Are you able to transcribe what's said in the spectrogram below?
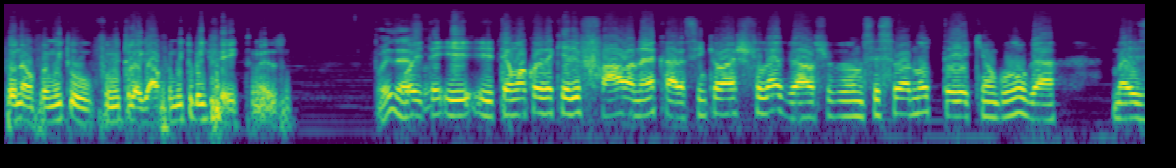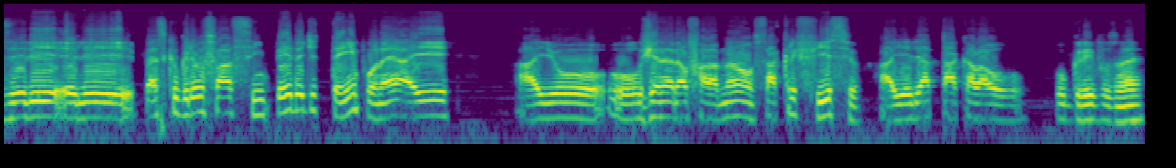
Foi, não, foi muito, foi muito legal, foi muito bem feito mesmo. Pois é. E, tem, e- e tem uma coisa que ele fala, né, cara, assim que eu acho legal. Deixa eu não sei se eu anotei aqui em algum lugar. Mas ele. ele. Parece que o Grievous fala assim, perda de tempo, né? Aí. Aí o, o general fala, não, sacrifício. Aí ele ataca lá o, o Grievous, né?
